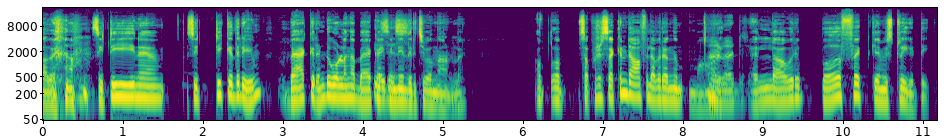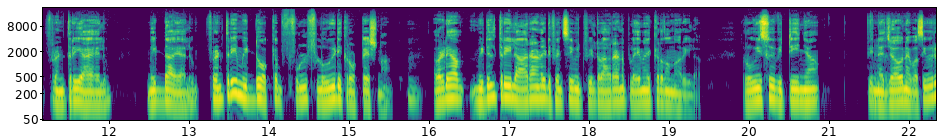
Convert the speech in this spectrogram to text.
അതെ. സിറ്റിനെ സിറ്റിക്കെതിരെയും ബാക്ക് രണ്ട് ഗോളങ്ങ് ബാക്കായി പിന്നെയും തിരിച്ചു വന്നതാണല്ലേ അപ്പോൾ പക്ഷേ സെക്കൻഡ് ഹാഫിൽ അവരങ്ങ് മാറി. എല്ലാവരും പെർഫെക്റ്റ് കെമിസ്ട്രി കിട്ടി. ഫ്രണ്ട് ത്രീ ആയാലും മിഡ് ആയാലും. ഫ്രണ്ട് ത്രീ മിഡും ഒക്കെ ഫുൾ ഫ്ലൂയിഡിക് റൊട്ടേഷനാണ് അവരുടെ ആ മിഡിൽ ത്രീയിൽ ആരാണ് ഡിഫൻസീവ് മിഡ്ഫീൽഡർ ആരാണ് പ്ലേ മേക്കർ എന്നൊന്നും അറിയില്ല. റൂയിസ് വിറ്റീഞ്ഞ പിന്നെ ജോനവാസ് ഇവർ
